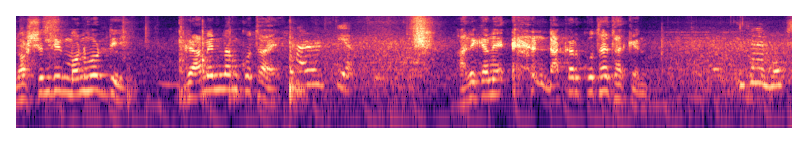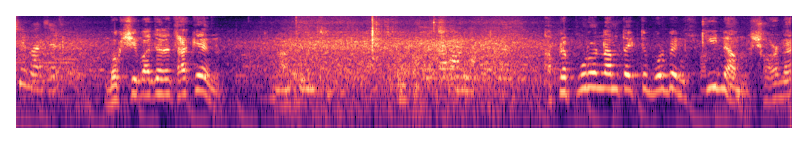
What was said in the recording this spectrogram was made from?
নরসিংদীর মনোহরদি গ্রামের নাম কোথায়? আর এখানে ঢাকার কোথায় থাকেন? এখানে বাজার। থাকেন? আপনার পুরো নামটা একটু বলবেন কি নাম? স্বর্ণা?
